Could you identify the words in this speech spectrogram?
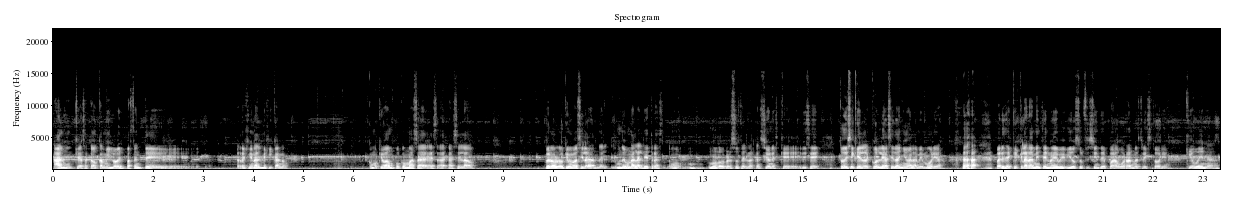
álbum que ha sacado Camilo es bastante regional mexicano. Como que va un poco más a, a- a ese lado. Pero lo que me vacila de una de las letras, un- uno de los versos de la canción es que dice, todo dice que el alcohol le hace daño a la memoria. Parece que claramente no he vivido suficiente para borrar nuestra historia. Qué buena.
